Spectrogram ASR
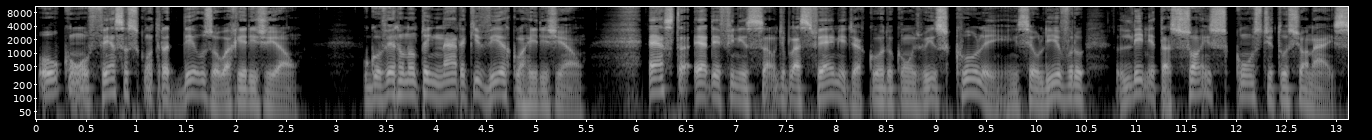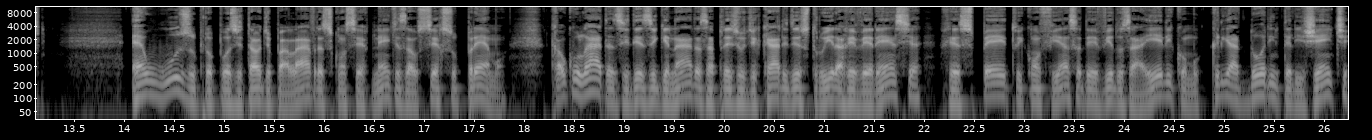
ou com ofensas contra Deus ou a religião. O governo não tem nada que ver com a religião. Esta é a definição de blasfêmia de acordo com o juiz Cooley em seu livro Limitações Constitucionais é o uso proposital de palavras concernentes ao Ser Supremo, calculadas e designadas a prejudicar e destruir a reverência, respeito e confiança devidos a Ele como Criador inteligente,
